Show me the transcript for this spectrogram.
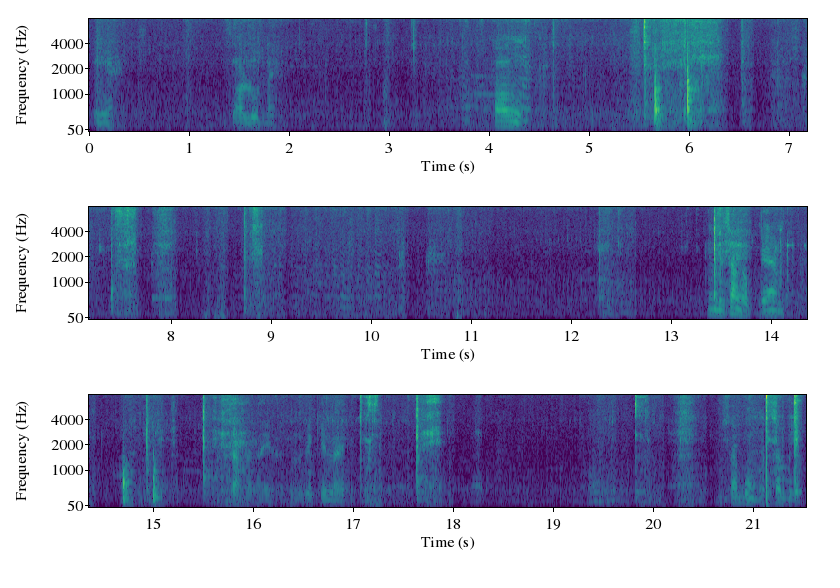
เป็นไงซ่อนรูปไหนโอ้มันไม่สั่งกับแก้มสั่งอะไรอะมันไปกินอะไรซาบุงวัซาบิ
